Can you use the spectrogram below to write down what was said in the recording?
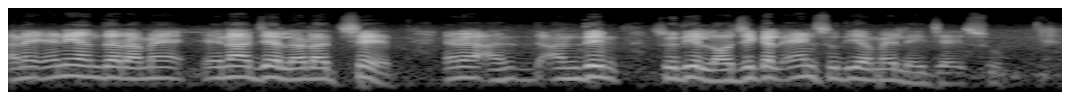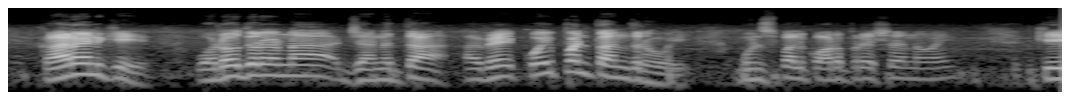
અને એની અંદર અમે એના જે લડત છે, એને અંતિમ સુધી લોજિકલ એન્ડ સુધી અમે લઈ જઈશું. કારણ કે વડોદરાના જનતા, હવે કોઈ પણ તંત્ર હોય, મ્યુનિસિપલ કોર્પોરેશન હોય કે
